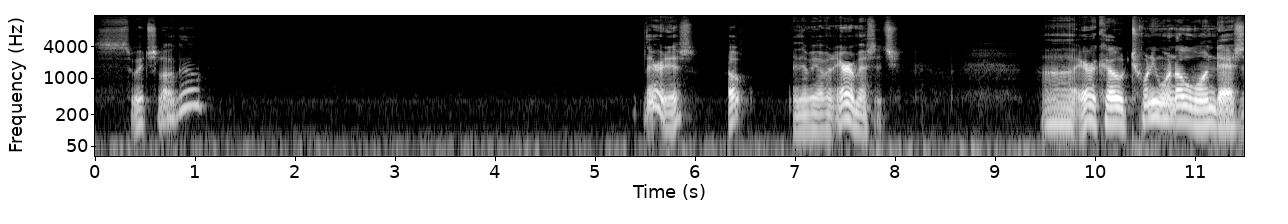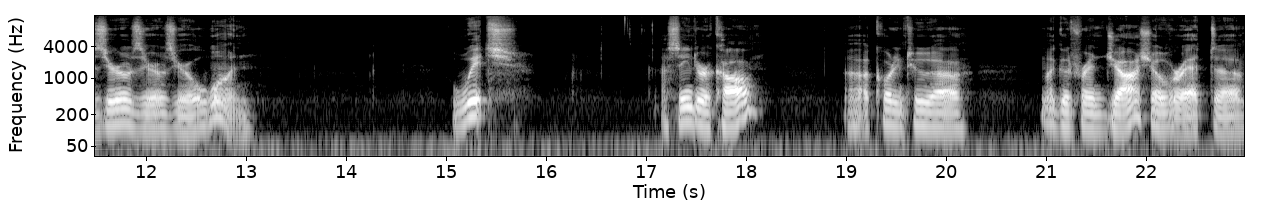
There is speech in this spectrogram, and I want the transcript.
Switch logo? There it is. Oh, and then we have an error message. Uh, error code 2101-0001, which I seem to recall, uh, according to uh, my good friend Josh over at uh,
